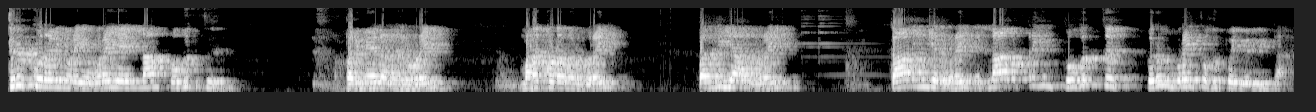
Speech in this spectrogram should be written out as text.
திருக்குறளினுடைய உரையை எல்லாம் தொகுத்து பரிமேலழகர் உரை மணக்குடவர் உரை பல்லியார் உரை காளிங்கர் உரை எல்லாவற்றையும் தொகுத்து பெரும் உரை தொகுப்பை வெளியிட்டார்.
